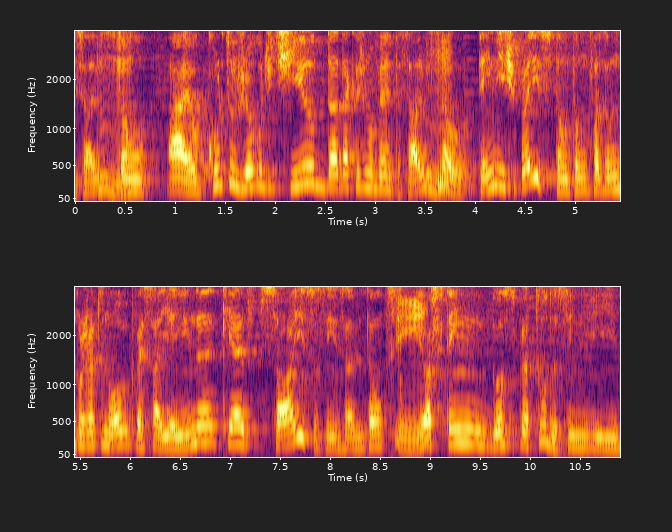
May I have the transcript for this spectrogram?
sabe? Uhum. Então, ah, eu curto o jogo de tiro da década de 90, sabe? Uhum. Não, tem nicho para isso. Então, estão fazendo um projeto novo que vai sair ainda, que é só isso, assim, sabe? Então, Sim. eu acho que tem gosto para tudo, assim, e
